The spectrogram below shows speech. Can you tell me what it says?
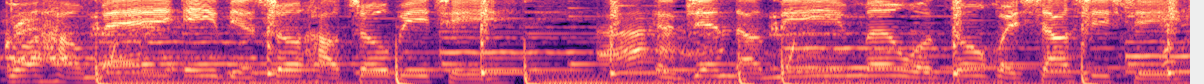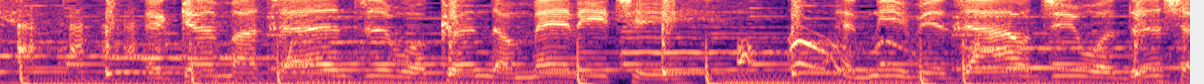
过好每一天，收好臭脾气。见到你们，我总会笑嘻嘻。干嘛争执？我困到没力气。你别着急，我等下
